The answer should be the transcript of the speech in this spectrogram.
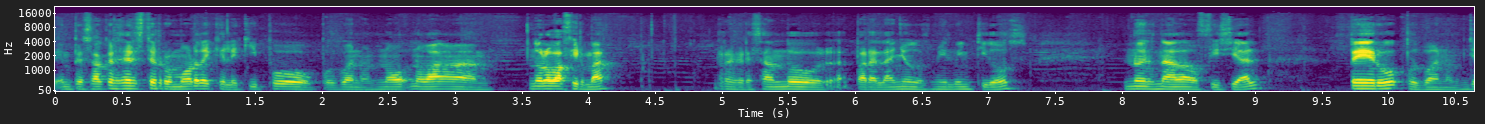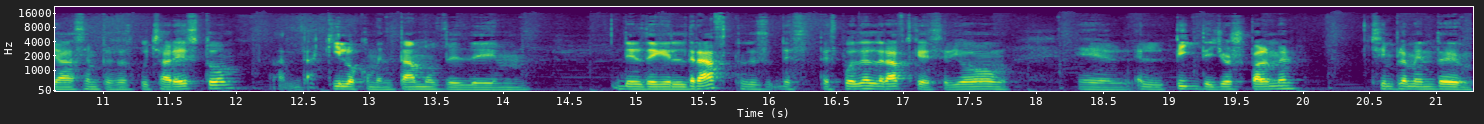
empezó a crecer este rumor de que el equipo pues bueno no, no, va, no lo va a firmar regresando para el año 2022 no es nada oficial pero pues bueno ya se empezó a escuchar esto aquí lo comentamos desde desde el draft después del draft que se dio el, el pick de George Palmer simplemente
